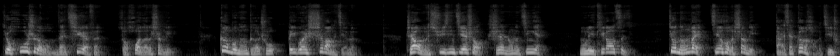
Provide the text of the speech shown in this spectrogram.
就忽视了我们在七月份所获得的胜利。更不能得出悲观失望的结论。只要我们虚心接受实战中的经验，努力提高自己，就能为今后的胜利打下更好的基础。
